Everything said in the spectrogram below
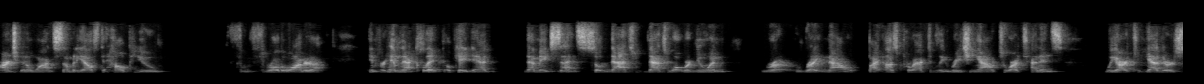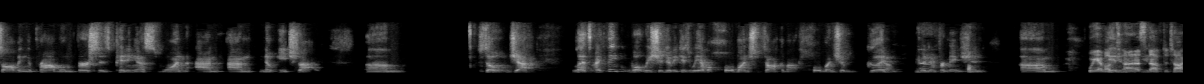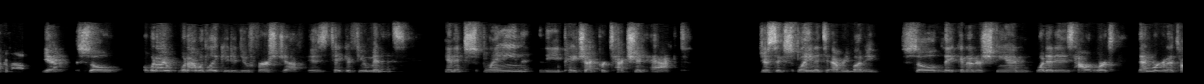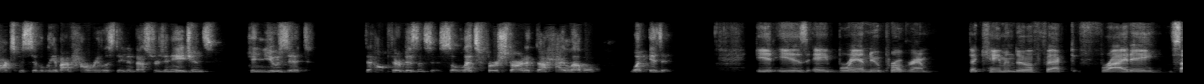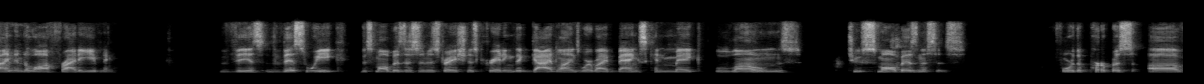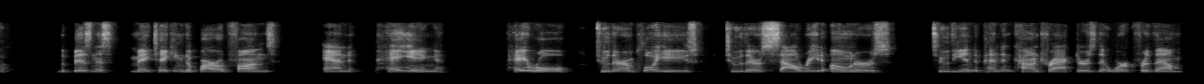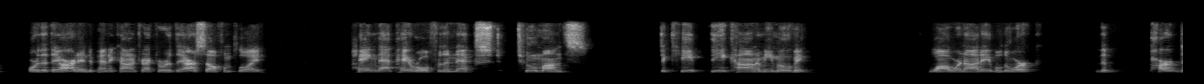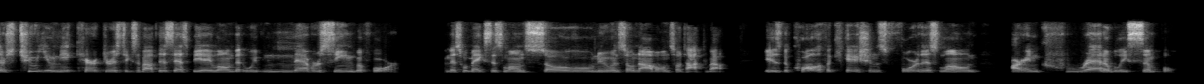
aren't you going to want somebody else to help you th- throw the water out? And for him, that clicked. Okay, Dad, that makes sense. So that's that's what we're doing r- right now by us proactively reaching out to our tenants. We are together solving the problem versus pitting us one on on you know each side. Um, so Jeff, let's. I think what we should do because we have a whole bunch to talk about, a whole bunch of good good information. Um, We have a In- ton of stuff to talk about. yeah. So what I what I would like you to do first, Jeff, is take a few minutes and explain the Paycheck Protection Act. Just explain it to everybody so they can understand what it is, how it works. Then we're going to talk specifically about how real estate investors and agents can use it to help their businesses. So let's first start at the high level. What is it? It is a brand new program that came into effect Friday, signed into law Friday evening. This this week, the Small Business Administration is creating the guidelines whereby banks can make loans to small businesses for the purpose of the business may taking the borrowed funds and paying payroll to their employees, to their salaried owners, to the independent contractors that work for them, or that they are an independent contractor, or that they are self-employed, paying that payroll for the next two months to keep the economy moving while we're not able to work. The part, there's two unique characteristics about this SBA loan that we've never seen before. And this what makes this loan so new and so novel and so talked about is the qualifications for this loan are incredibly simple.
